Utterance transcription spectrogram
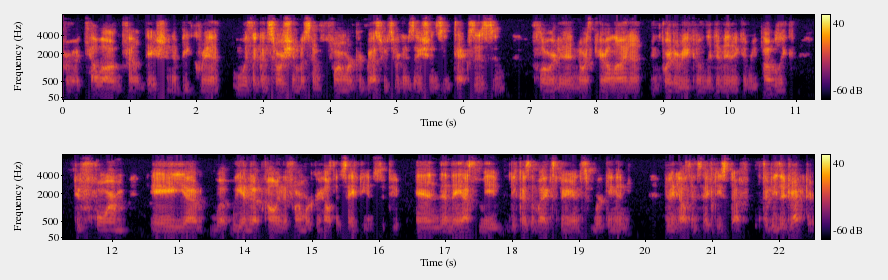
for a Kellogg Foundation, a big grant with a consortium of some farm worker grassroots organizations in Texas and Florida and North Carolina and Puerto Rico and the Dominican Republic to form a um, what we ended up calling the Farm Worker Health and Safety Institute. And then they asked me, because of my experience working in doing health and safety stuff, to be the director,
